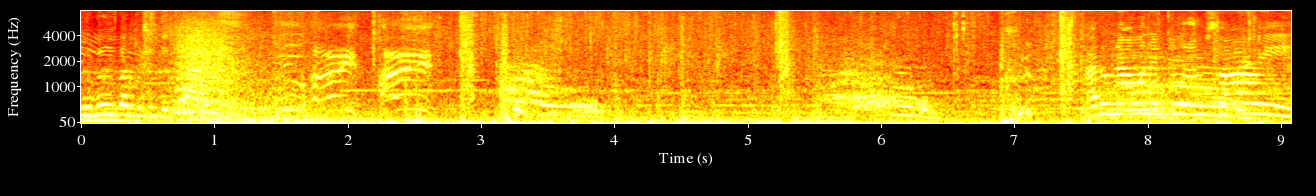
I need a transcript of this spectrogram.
We really about to do this, guys. I do not want to do it. I'm sorry.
